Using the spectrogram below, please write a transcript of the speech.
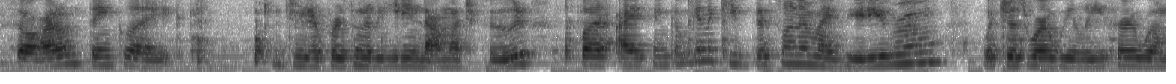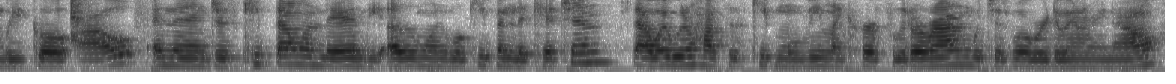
So I don't think like Juniper's gonna be eating that much food. But I think I'm gonna keep this one in my beauty room, which is where we leave her when we go out. And then just keep that one there and the other one we'll keep in the kitchen. That way we don't have to keep moving like her food around, which is what we're doing right now.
